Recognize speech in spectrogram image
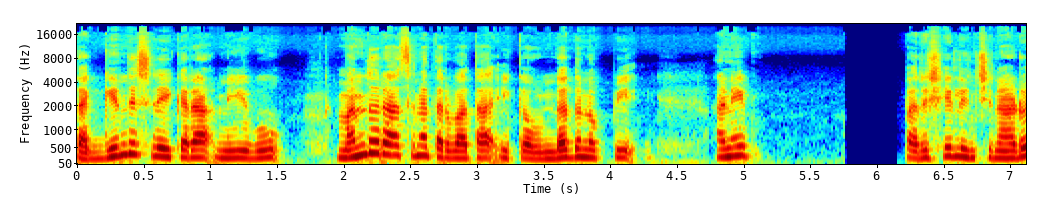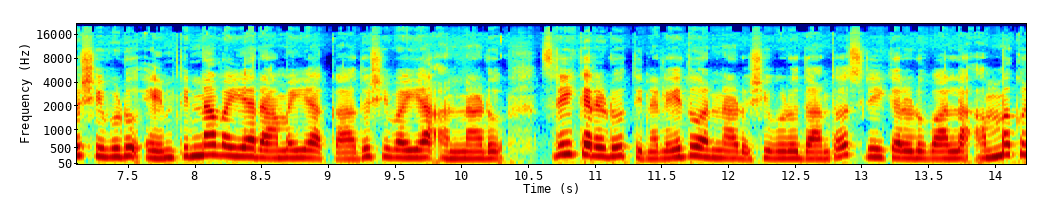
తగ్గింది శ్రీకర నీవు మందు రాసిన తర్వాత ఇక ఉండదు నొప్పి అని పరిశీలించినాడు. శివుడు ఏం తిన్నావయ్యా రామయ్య? కాదు శివయ్య అన్నాడు. శ్రీకరుడు తినలేదు అన్నాడు శివుడు. దాంతో శ్రీకరుడు వాళ్ళ అమ్మకు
